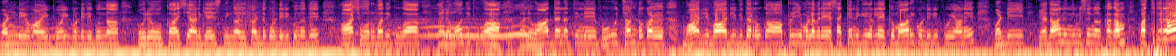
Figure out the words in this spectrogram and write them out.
വണ്ടിയുമായി പോയിക്കൊണ്ടിരിക്കുന്ന ഒരു കാഴ്ചയാണ് ഗെയ്സ് നിങ്ങൾ കണ്ടുകൊണ്ടിരിക്കുന്നത്. ആശീർവദിക്കുക അനുമോദിക്കുക അനുവാദനത്തിന്റെ പൂച്ചണ്ടുകൾ വാരി വാരി വിതറുക. പ്രിയമുള്ളവരെ സെക്കൻഡ് ഗിയറിലേക്ക് മാറിക്കൊണ്ടിരിക്കുകയാണ്. വണ്ടി ഏതാനും നിമിഷങ്ങൾക്കകം. വസ്തുക്കളെ!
